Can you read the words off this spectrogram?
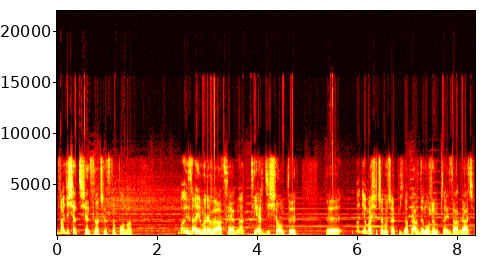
20 tysięcy na 300 ponad. Moim zdaniem rewelacja, jak na tier 10 y, no nie ma się czego czepić, naprawdę możemy tutaj zagrać.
